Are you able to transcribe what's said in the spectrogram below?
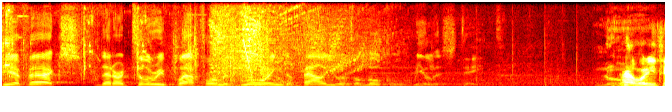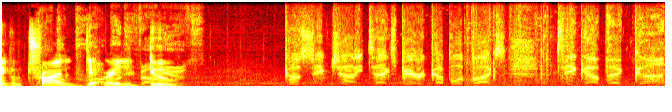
TFX, that artillery platform is lowering the value of the local real estate. yeah, what do you think I'm trying to get ready to do? Go save Johnny Taxpayer a couple of bucks. Take out that gun.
